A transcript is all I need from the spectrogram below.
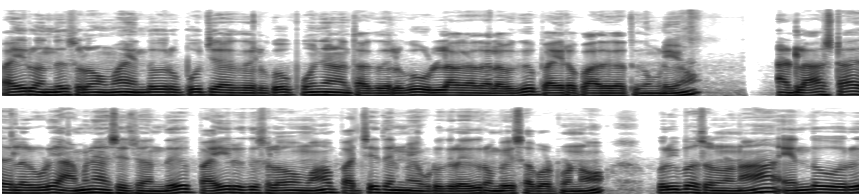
பயிர் வந்து சுலபமாக எந்த ஒரு பூச்சி தாக்குதலுக்கோ பூஞ்சான தாக்குதலுக்கோ உள்ளாகாத அளவுக்கு பயிரை பாதுகாத்துக்க முடியும். அட் லாஸ்ட்டாக இதில் இருக்கக்கூடிய அமினோ ஆசிட்ஸ் வந்து பயிருக்கு சுலபமாக பச்சை தன்மையை கொடுக்கறதுக்கு ரொம்பவே சப்போர்ட் பண்ணும். குறிப்பாக சொல்லணும்னா எந்த ஒரு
